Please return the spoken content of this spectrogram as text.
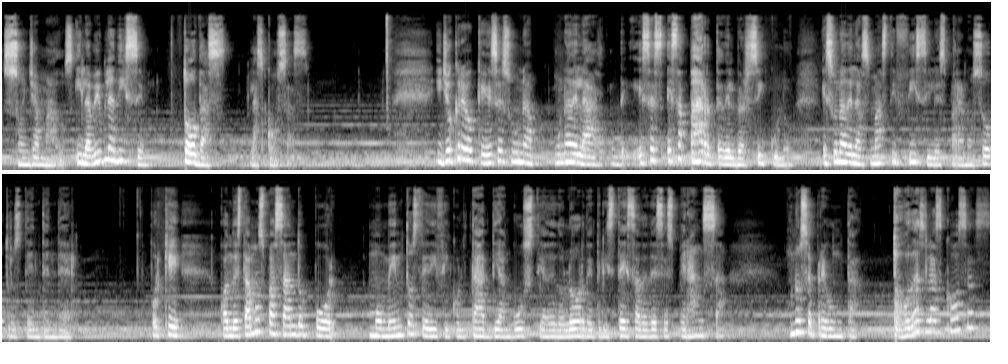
son llamados. Y la Biblia dice, todas las cosas. Y yo creo que esa es una, una de las, esa, esa parte del versículo es una de las más difíciles para nosotros de entender. Porque cuando estamos pasando por momentos de dificultad, de angustia, de dolor, de tristeza, de desesperanza, uno se pregunta, ¿todas las cosas?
